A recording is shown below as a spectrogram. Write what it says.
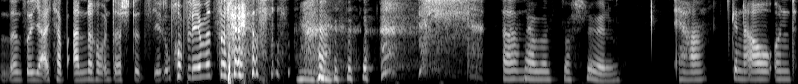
Und dann so: „Ja, ich habe andere unterstützt, ihre Probleme zu lösen.“ Ähm Ja, aber ist doch schön. Ja, genau. Und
